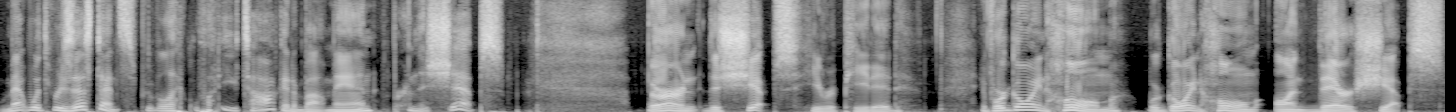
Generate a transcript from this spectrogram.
met with resistance. People were like, "What are you talking about, man? Burn the ships." Burn the ships, he repeated. If we're going home, we're going home on their ships.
